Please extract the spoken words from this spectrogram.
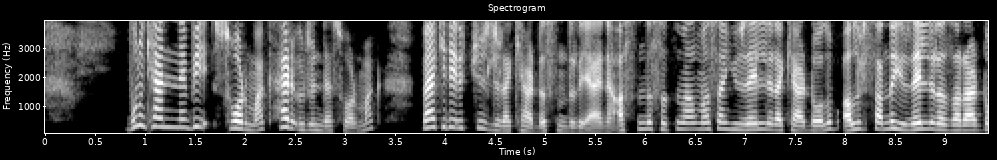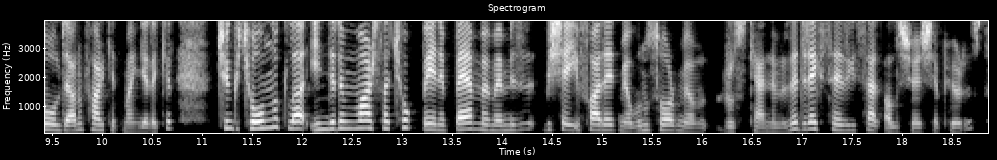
Bunu kendine bir sormak, her üründe sormak. Belki de 300 lira kardasındır yani. Aslında satın almasan 150 lira karda olup alırsan da 150 lira zararda olacağını fark etmen gerekir. Çünkü çoğunlukla indirim varsa çok beğenip beğenmememiz bir şey ifade etmiyor. Bunu sormuyoruz kendimize. Direkt sezgisel alışveriş yapıyoruz.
